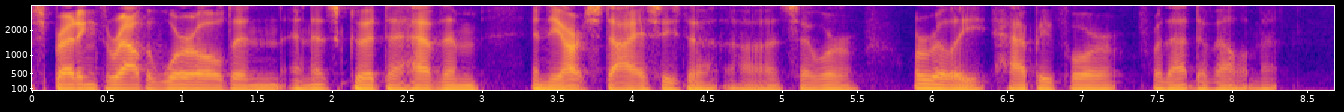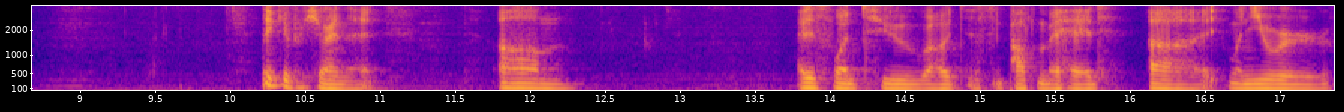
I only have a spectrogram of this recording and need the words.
spreading throughout the world and, and it's good to have them in the archdiocese. To, so we're we're really happy for for that development. Thank you for sharing that. Um, I just want to uh, just popped in my head uh, when you were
